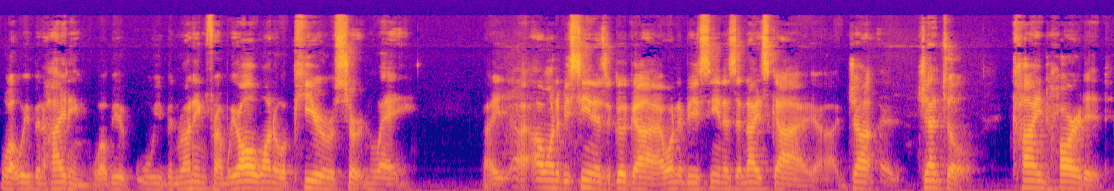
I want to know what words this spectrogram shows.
what we've been hiding, what we've, we've been running from. We all want to appear a certain way, right? I, I want to be seen as a good guy. I want to be seen as a nice guy, uh, jo- gentle, kind hearted,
